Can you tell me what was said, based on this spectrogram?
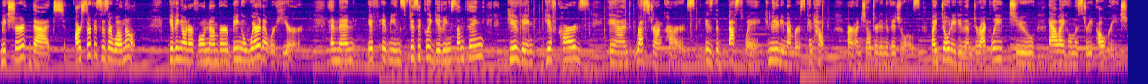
make sure that our services are well known, giving out our phone number, being aware that we're here. And then if it means physically giving something, giving gift cards and restaurant cards is the best way community members can help our unsheltered individuals by donating them directly to Ally Homeless Street Outreach.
